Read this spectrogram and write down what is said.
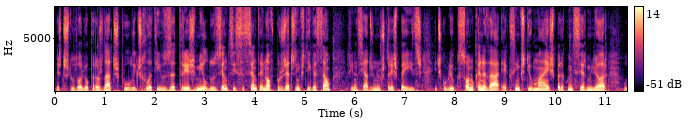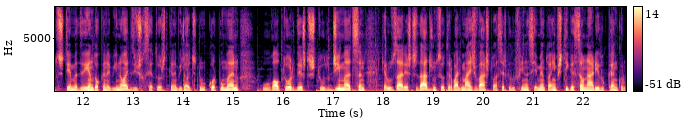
Este estudo olhou para os dados públicos relativos a 3.269 projetos de investigação financiados nos três países e descobriu que só no Canadá é que se investiu mais para conhecer melhor o sistema de endocannabinoides e os receptores de canabinoides no corpo humano, o autor deste estudo, Jim Hudson, quer usar estes dados no seu trabalho mais vasto acerca do financiamento à investigação na área do cancro.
